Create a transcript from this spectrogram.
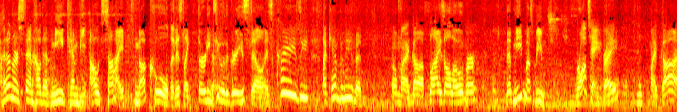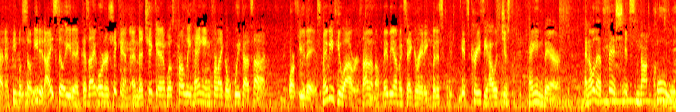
I don't understand how that meat can be outside, not cool. That it's like 32 degrees still. It's crazy. I can't believe it. Oh my god, flies all over. That meat must be rotting, right? My god, and people still eat it. I still eat it because I ordered chicken, and the chicken was probably hanging for like a week outside. or a few days, maybe a few hours. I don't know. Maybe I'm exaggerating, but it's it's crazy how it's just hanging there. And all that fish, it's not cooled.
